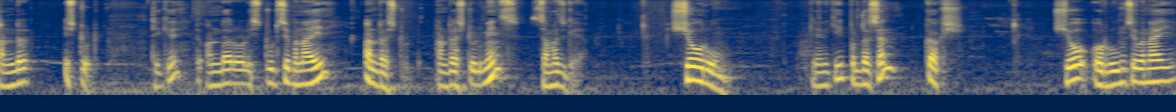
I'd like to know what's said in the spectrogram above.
अंडर स्टूड ठीक है? तो अंडर और स्टूड से बनाए अंडरस्टूड अंडरस्टूड मीन्स समझ गया। शोरूम यानी कि प्रदर्शन कक्ष। शो और रूम से बना है ये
